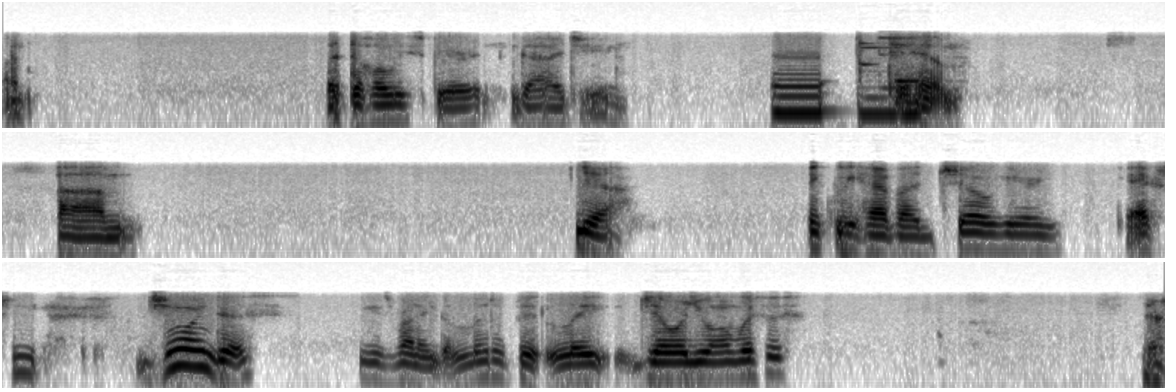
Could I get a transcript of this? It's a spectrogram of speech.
son. Let the Holy Spirit guide you to Him. Um, yeah. I think we have a Joe here. He actually joined us. He's running a little bit late. Joe, are you on with us? Yes,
